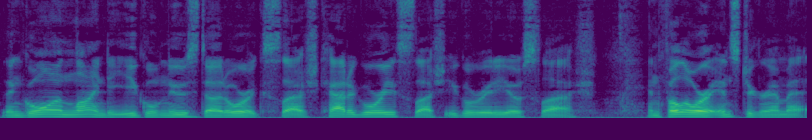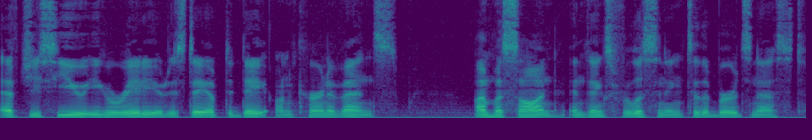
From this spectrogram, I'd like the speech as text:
then go online to eaglenews.org slash category slash eagle radio slash and follow our Instagram at FGCU Eagle Radio to stay up to date on current events. I'm Hassan, and thanks for listening to The Bird's Nest.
